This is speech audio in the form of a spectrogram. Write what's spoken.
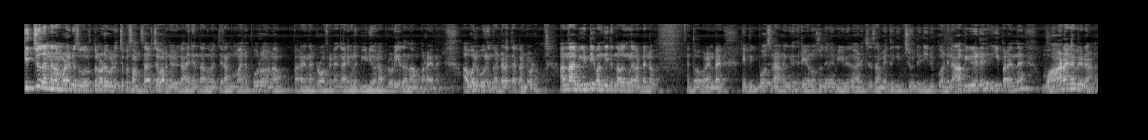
കിച്ചു തന്നെ നമ്മളൊരു സുഹൃത്തിനോട് വിളിച്ചപ്പോൾ സംസാരിച്ച് പറഞ്ഞ ഒരു കാര്യം എന്താണെന്ന് വെച്ചാൽ അന്ന് മനഃപൂർവമാണ് പറയുന്ന ട്രോഫിയുടെ കാര്യങ്ങൾ വീഡിയോ അപ്ലോഡ് ചെയ്തെന്ന് അവൻ പറയുന്നത്. അവന് പോലും കണ്ടെടുത്താൽ കണ്ടുകൂടാം. അന്ന് ആ വീട്ടിൽ വന്നിരുന്നവ നിങ്ങൾ കണ്ടല്ലോ? എന്തോ പറയണ്ടേ? ഈ ബിഗ് ബോസിലാണെങ്കിൽ രേണു സുധിനെ വീട് കാണിച്ച സമയത്ത് കിച്ചുവിന്റെ ഇരിപ്പ് കണ്ടില്ല. ആ വീട് ഈ പറയുന്ന വാടക വീടാണ്.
